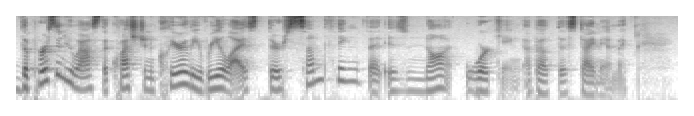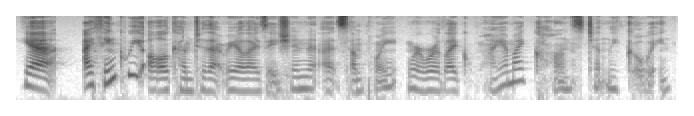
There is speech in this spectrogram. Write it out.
the person who asked the question clearly realized there's something that is not working about this dynamic. Yeah, I think we all come to that realization at some point where we're like, why am I constantly going?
